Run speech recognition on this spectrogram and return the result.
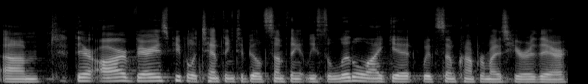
Um, there are various people attempting to build something at least a little like it with some compromise here or there.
